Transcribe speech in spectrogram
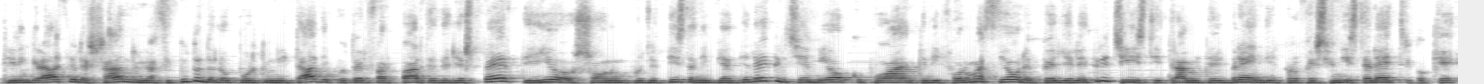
ti ringrazio Alessandro innanzitutto dell'opportunità di poter far parte degli esperti. Io sono un progettista di impianti elettrici e mi occupo anche di formazione per gli elettricisti tramite il brand Il Professionista Elettrico che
